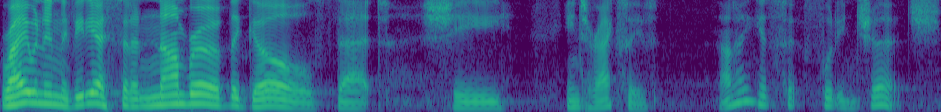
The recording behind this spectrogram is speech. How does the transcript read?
Raywin in the video said a number of the girls that she interacts with, I don't get set foot in church.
